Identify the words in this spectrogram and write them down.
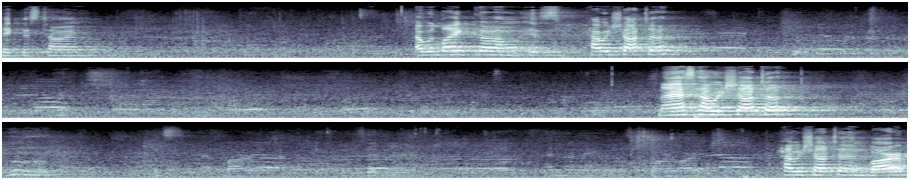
take this time. I would like, um, is Howie Shata? Can I ask Howie Shata? Howie Shata and Barb.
